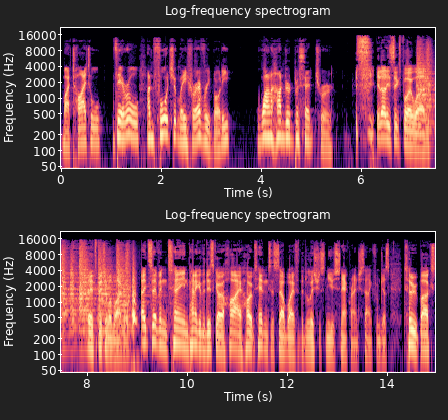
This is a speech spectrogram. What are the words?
my title, they're all, unfortunately for everybody, 100% true. You're 96.1. It's Mitchell and Michael. 817, Panic at the Disco, High Hopes, head into Subway for the delicious new snack range, starting from just two bucks.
